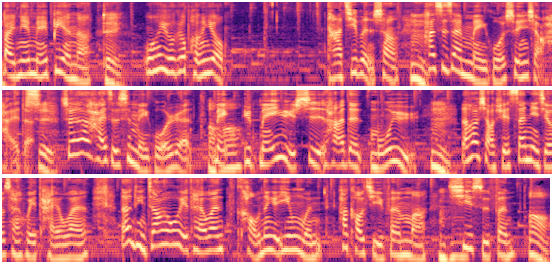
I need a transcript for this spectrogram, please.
百年没变呢。对，我还有一个朋友。他基本上，他是在美国生小孩的，是，所以他孩子是美国人，美语美语是他的母语，嗯，然后小学三年级后才回台湾。那你知道他回台湾考那个英文，他考几分吗？七十分。嗯，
